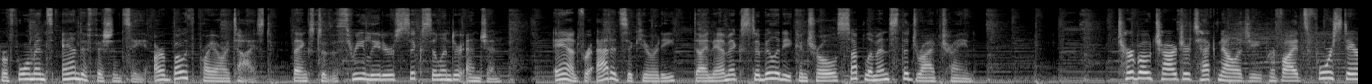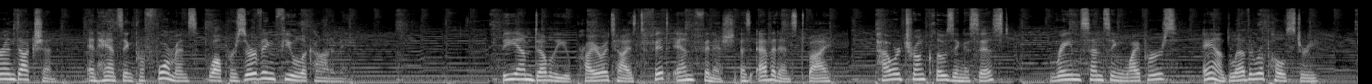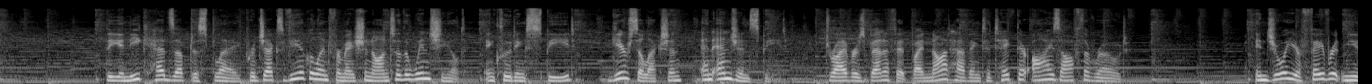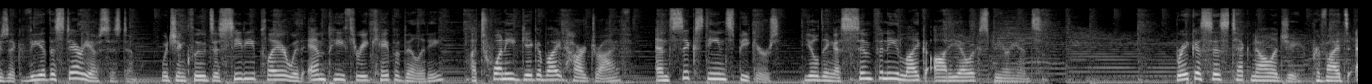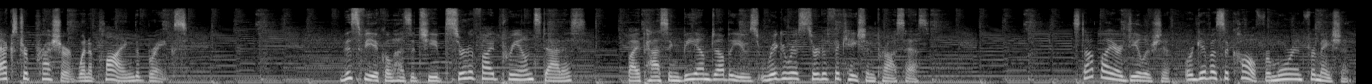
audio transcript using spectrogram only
performance and efficiency are both prioritized thanks to the 3-liter six-cylinder engine. And for added security, Dynamic Stability Control supplements the drivetrain. Turbocharger technology provides forced air induction, enhancing performance while preserving fuel economy. BMW prioritized fit and finish as evidenced by power trunk closing assist, rain sensing wipers, and leather upholstery. The unique heads-up display projects vehicle information onto the windshield, including speed, gear selection, and engine speed. Drivers benefit by not having to take their eyes off the road. Enjoy your favorite music via the stereo system, which includes a CD player with MP3 capability, a 20 gigabyte hard drive, and 16 speakers, yielding a symphony-like audio experience. Brake Assist technology provides extra pressure when applying the brakes. This vehicle has achieved certified pre-owned status by passing BMW's rigorous certification process. Stop by our dealership or give us a call for more information.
